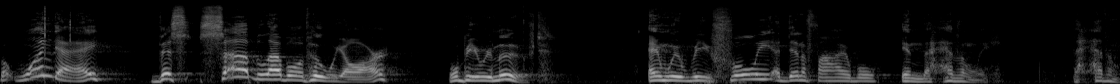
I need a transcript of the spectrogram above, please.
But one day, this sub level of who we are will be removed and we will be fully identifiable in the heavenly. The heavenly.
